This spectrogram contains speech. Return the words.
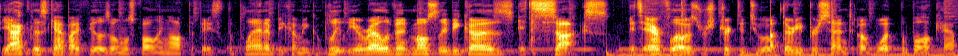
The Oculus cap I feel is almost falling off the face of the planet, becoming completely irrelevant, mostly because it sucks. Its airflow is restricted to about 30% of what the ball cap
